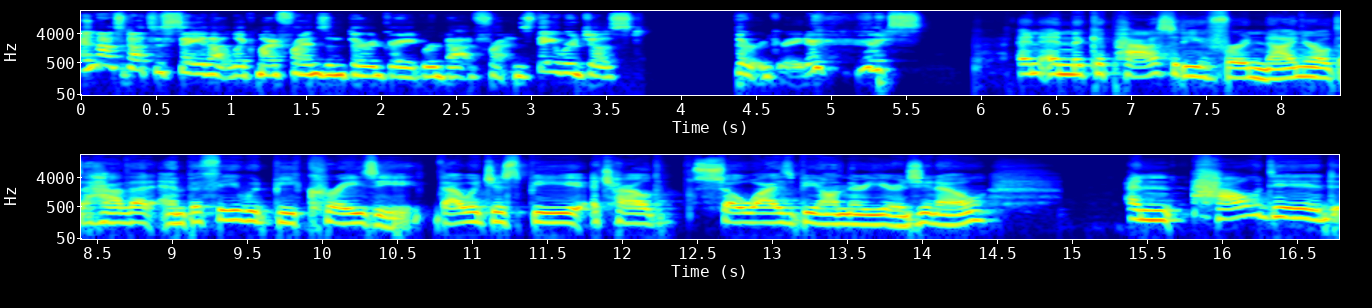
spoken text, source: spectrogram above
And that's not to say that like my friends in third grade were bad friends. They were just third graders. And and the capacity for a 9-year-old to have that empathy would be crazy. That would just be a child so wise beyond their years you know and how did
